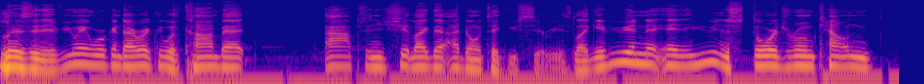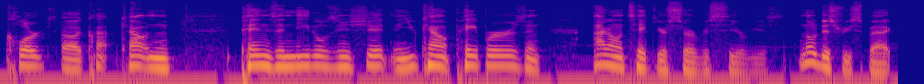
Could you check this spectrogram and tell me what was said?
Listen, if you ain't working directly with combat ops and shit like that, I don't take you serious. Like if you're in the if you're in the storage room counting clerks, uh, c- counting pens and needles and shit, and you count papers, and I don't take your service serious. No disrespect.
